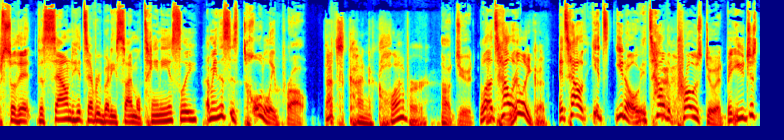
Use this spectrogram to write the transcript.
So that the sound hits everybody simultaneously. I mean, this is totally pro. That's kind of clever. Oh, dude. Well, That's it's how really good. It's how it's you know it's how the pros do it. But you just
